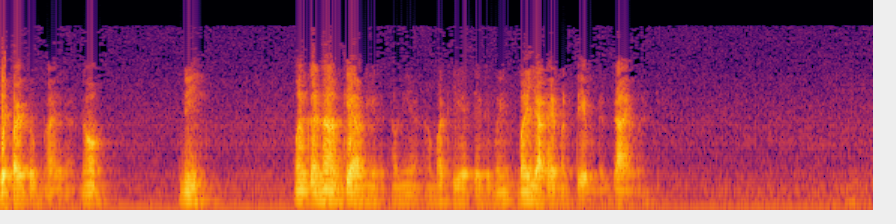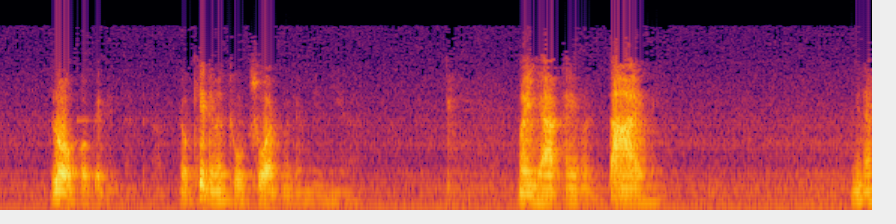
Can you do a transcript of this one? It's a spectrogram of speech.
จะไปตรงไหนล่ะเนาะนี่ มันก็น้ำแก้วนี่แหละเท่านี้เอามาเทียเสร็จไม่ไม่อยากให้มันเต็มกันได้ไหมโลกก็เป็นอย่างนั้นนะครับ เราคิดให้มันถูกส่วนมันไม่มีไม่อยากให้มันตายไม่นะ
